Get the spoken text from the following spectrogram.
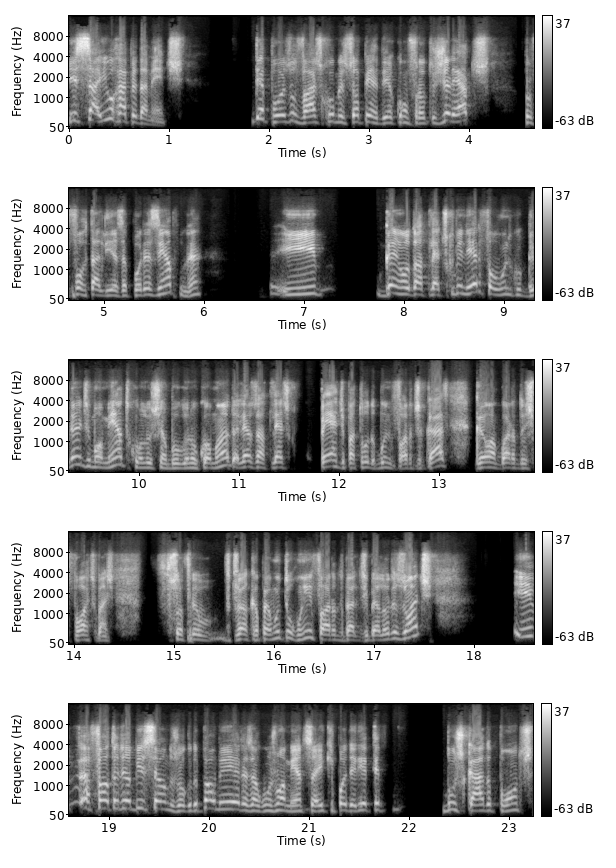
E saiu rapidamente. Depois o Vasco começou a perder confrontos diretos, para o Fortaleza, por exemplo, né? e ganhou do Atlético Mineiro, foi o único grande momento com o Luxemburgo no comando. Aliás, o Atlético perde para todo mundo fora de casa, ganhou agora do esporte, mas sofreu uma campanha muito ruim fora de Belo Horizonte. E a falta de ambição no jogo do Palmeiras, alguns momentos aí que poderia ter buscado pontos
